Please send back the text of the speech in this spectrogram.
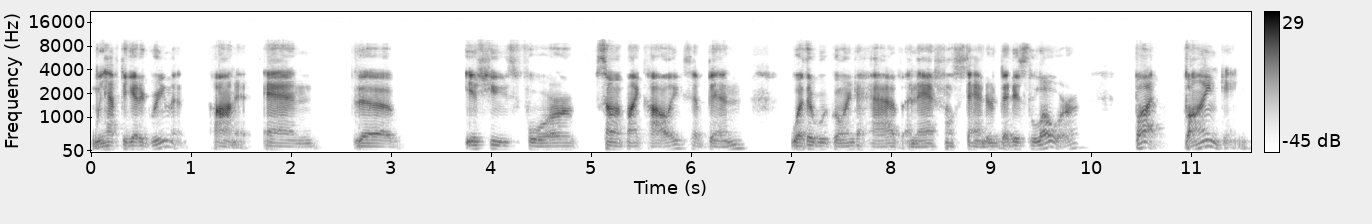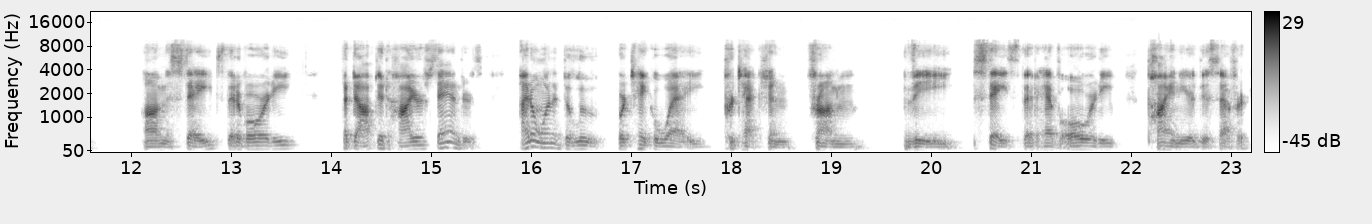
We have to get agreement on it. And the issues for some of my colleagues have been whether we're going to have a national standard that is lower, but binding on the states that have already adopted higher standards. I don't want to dilute or take away protection from the states that have already pioneered this effort.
